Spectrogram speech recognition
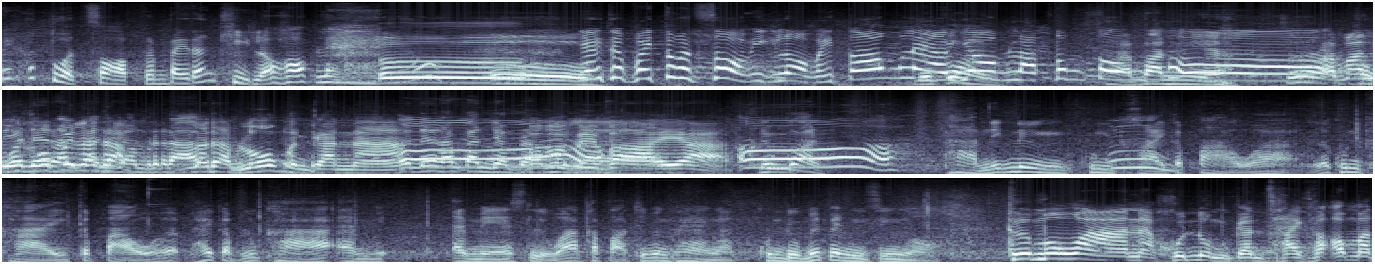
ยเขาตรวจสอบกันไปตั้งขี่รอบแล้ว เออ ยังจะไปตรวจสอบอีกเหรอไม่ต้องแล้ว เดี๋ยวก่อนยอมรับตรงสถาบันๆเนี่ยเถสอะถาบันนี้เขาเป็นระดับยอมรับ ระดับโลกเหมือนกันนะก็ได้รับการยอมรับพอมาบายอะ เดี๋ยวก่อนโถามนิดนึงคุณขายกระเป๋าอะแล้วคุณขายกระเป๋าให้กับลูกค้าแอม แอมเมสหรือว่ากระเป๋าที่แพงๆอะคุณดูไม่เป็นจริงๆหรอ คือเมื่อวานอะคุณหนุ่มกัญชัยเขาเอามา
